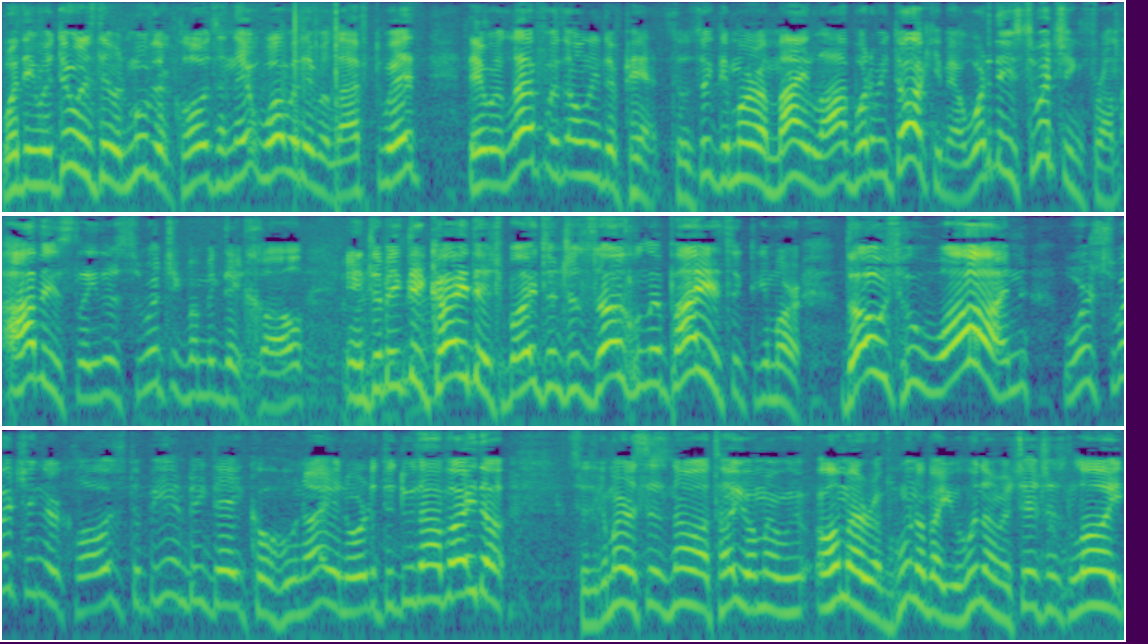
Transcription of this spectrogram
What they would do is they would move their clothes, and they, what were they were left with? They were left with only their pants. So Zik Gemara, my lab, what are we talking about? What are they switching from? Obviously, they're switching from Big Chol into Big Kodesh. Those who won were switching their clothes to be in Big Day Kohuna in order to do the Avodah. So the Gemara says, no, I'll tell you, Omer, Omer Rav Huna by Yehuda, Rasheshes Loi,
